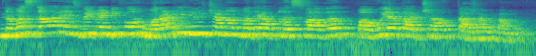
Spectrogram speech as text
नमस्कार S B twenty four Marathi news चॅनलमध्ये आपलं स्वागत. पाहूयात आजच्या ताज्या घडामोडी.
